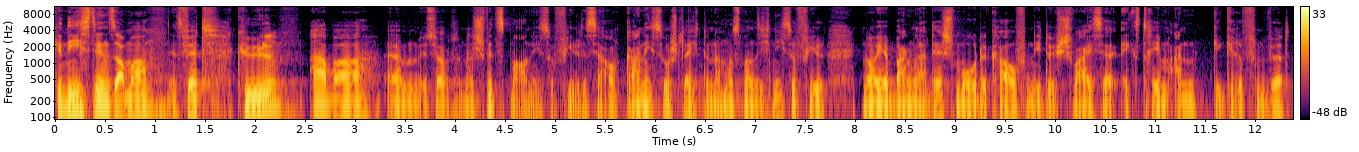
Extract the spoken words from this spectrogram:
Genießt den Sommer. Es wird kühl, aber ähm, ist ja, dann schwitzt man auch nicht so viel. Das ist ja auch gar nicht so schlecht. Und da muss man sich nicht so viel neue Bangladesch-Mode kaufen, die durch Schweiß ja extrem angegriffen wird.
